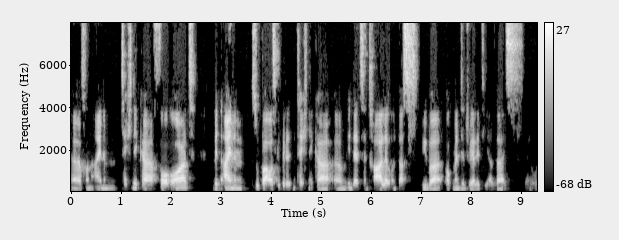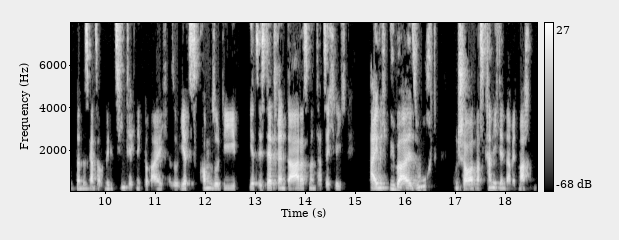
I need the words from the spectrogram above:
äh, von einem Techniker vor Ort mit einem super ausgebildeten Techniker ähm, in der Zentrale und das über Augmented Reality. Also da ist und dann das Ganze auch im Medizintechnikbereich. Also jetzt kommen so die, jetzt ist der Trend da, dass man tatsächlich eigentlich überall sucht und schaut, was kann ich denn damit machen?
